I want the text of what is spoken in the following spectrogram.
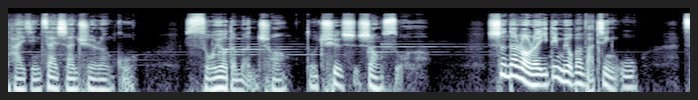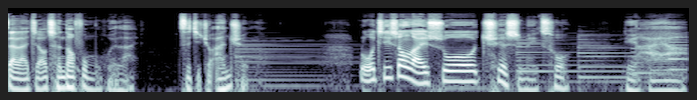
她已经再三确认过，所有的门窗都确实上锁了。圣诞老人一定没有办法进屋。再来，只要撑到父母回来，自己就安全了。逻辑上来说，确实没错。女孩啊，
